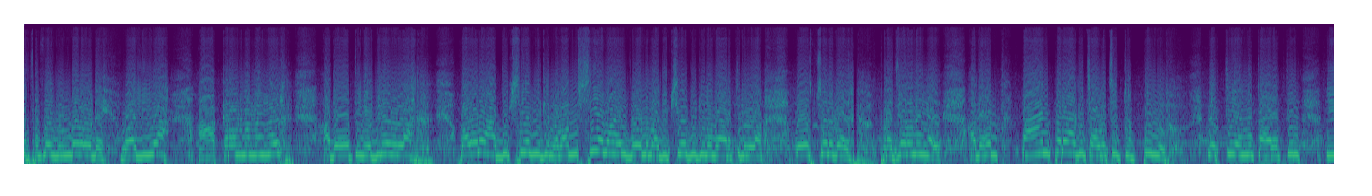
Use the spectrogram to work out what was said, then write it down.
എസ് എഫ് ഐ ഗുണ്ടകളുടെ വലിയ ആക്രമണങ്ങൾ അദ്ദേഹത്തിനെതിരെയുള്ള വളരെ അധിക്ഷേപിക്കുന്ന വംശീയമായി പോലും അധിക്ഷേപിക്കുന്ന തരത്തിലുള്ള പോസ്റ്ററുകൾ പ്രചരണങ്ങൾ അദ്ദേഹം പാൻപരാഗ് ചവച്ച് തുപ്പുന്നു. വ്യക്തി എന്ന തരത്തിൽ ഈ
